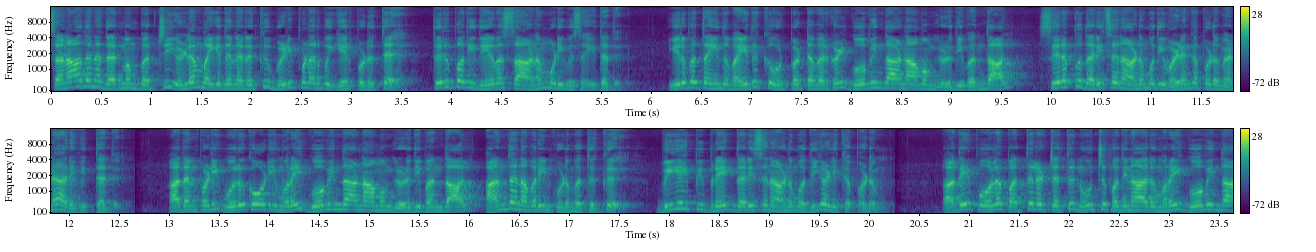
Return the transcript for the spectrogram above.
சனாதன தர்மம் பற்றி இளம் வயதினருக்கு விழிப்புணர்வு ஏற்படுத்த திருப்பதி தேவஸ்தானம் முடிவு செய்தது. இருபத்தைந்து வயதுக்கு உட்பட்டவர்கள் கோவிந்தா நாமம் எழுதி வந்தால் சிறப்பு தரிசன அனுமதி வழங்கப்படும் என அறிவித்தது. அதன்படி ஒரு கோடி முறை கோவிந்தா நாமம் எழுதி வந்தால் அந்த நபரின் குடும்பத்துக்கு விஐபி பிரேக் தரிசன அனுமதி அளிக்கப்படும். அதேபோல பத்து லட்சத்து நூற்று பதினாறு முறை கோவிந்தா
